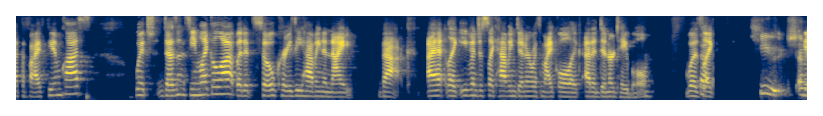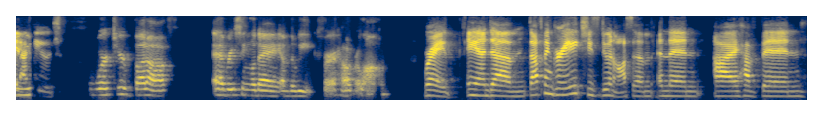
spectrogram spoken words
at the 5 p.m. class, which doesn't seem like a lot, but it's so crazy having a night back. I like even just like having dinner with Michael like at a dinner table was That's like huge. I mean, yeah, huge. worked your butt off every single day of the week for however long. Right. And um that's been great. She's doing awesome. And then I have been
